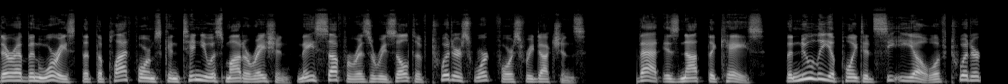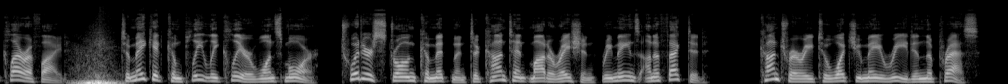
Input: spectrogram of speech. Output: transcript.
There have been worries that the platform's continuous moderation may suffer as a result of Twitter's workforce reductions. That is not the case, the newly appointed CEO of Twitter clarified. To make it completely clear once more, Twitter's strong commitment to content moderation remains unaffected. Contrary to what you may read in the press,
